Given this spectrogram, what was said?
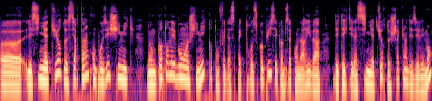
euh, les signatures de certains composés chimiques. Donc quand on est bon en chimique, quand on fait de la spectroscopie, c'est comme ça qu'on arrive à détecter la signature de chacun des éléments,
